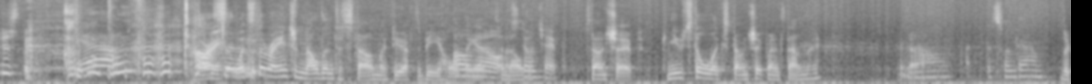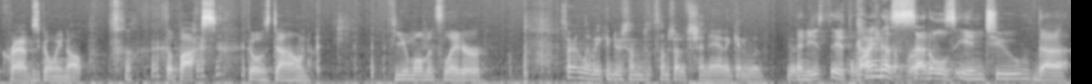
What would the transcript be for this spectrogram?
Just Yeah. toss it. What's the range of meld into stone? Like, do you have to be oh holding it no, to meld? stone shape. Stone shape. Can you still like stone shape when it's down there? No, I have to swim down. The crab's going up. the box goes down. A few moments later, Certainly, we can do some some sort of shenanigan with. with and you- it kind amount of rope. settles into the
